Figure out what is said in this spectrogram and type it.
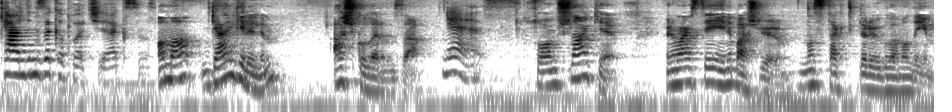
Kendinize kapı açacaksınız. Ama gel gelelim aşkolarımıza. Yes. Sormuşlar ki üniversiteye yeni başlıyorum. Nasıl taktikler uygulamalıyım?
